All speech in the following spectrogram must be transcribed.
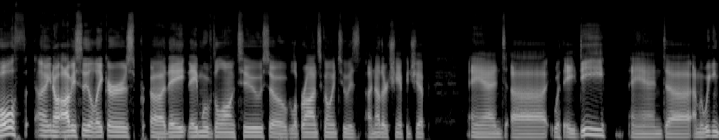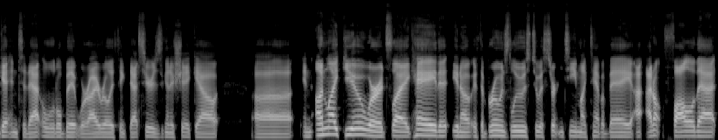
both, uh, you know, obviously the Lakers, uh, they they moved along too. So LeBron's going to his another championship, and uh, with AD, and uh, I mean we can get into that a little bit where I really think that series is going to shake out. Uh, and unlike you, where it's like, hey, that you know, if the Bruins lose to a certain team like Tampa Bay, I, I don't follow that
